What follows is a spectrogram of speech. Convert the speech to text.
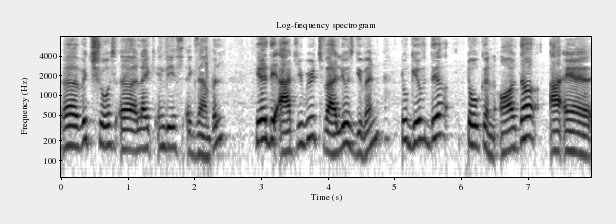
uh, which shows uh, like in this example here the attributes value is given to give the token or the uh, uh,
